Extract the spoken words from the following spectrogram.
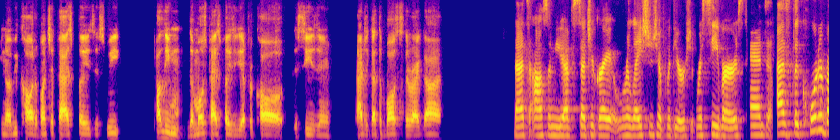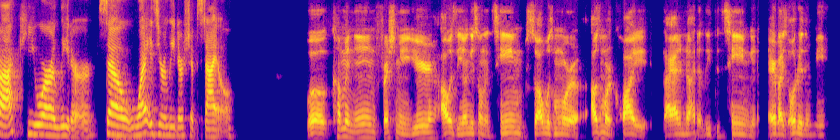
You know, we called a bunch of pass plays this week, probably the most pass plays we ever called this season. I just got the balls to the right guy. That's awesome. You have such a great relationship with your receivers. And as the quarterback, you are a leader. So, what is your leadership style? Well, coming in freshman year, I was the youngest on the team, so I was more I was more quiet. Like I didn't know how to lead the team. Everybody's older than me.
